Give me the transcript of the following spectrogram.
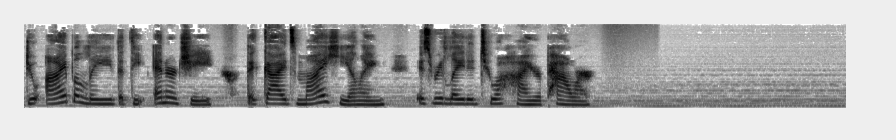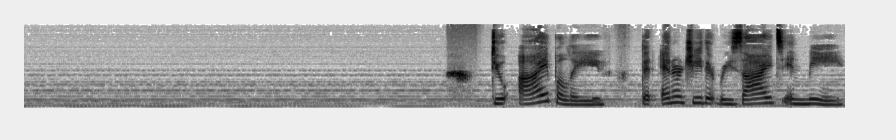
Do I believe that the energy that guides my healing is related to a higher power? Do I believe that energy that resides in me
